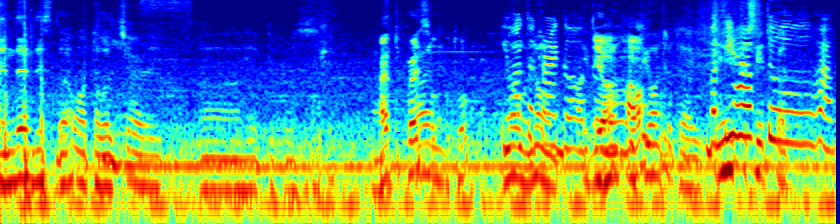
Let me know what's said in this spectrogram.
And then this The the. auto hold, sir. Uh, you have to press. Okay. I have to press Ah, auto. You no, want to no. try the auto? Yeah, how? If you want to try. But need you have sit to have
